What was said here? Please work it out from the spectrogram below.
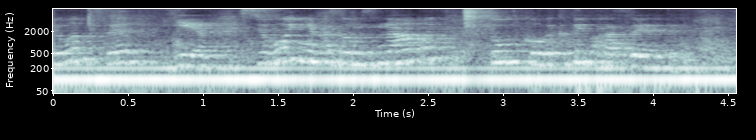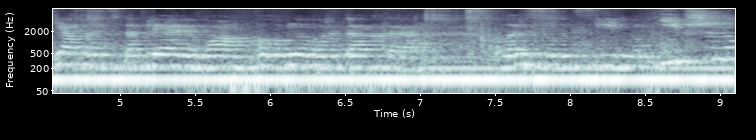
І от це є. Сьогодні разом з нами тут колектив газети. Я представляю вам головного редактора Ларису Олексіївну Івшину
